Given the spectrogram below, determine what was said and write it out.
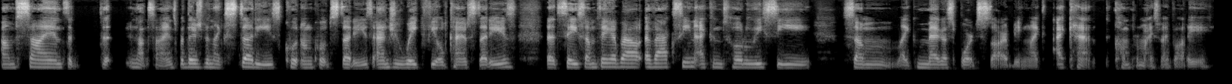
um, science that, that, not science but there's been like studies quote unquote studies andrew wakefield kind of studies that say something about a vaccine i can totally see some like mega sports star being like i can't compromise my body.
